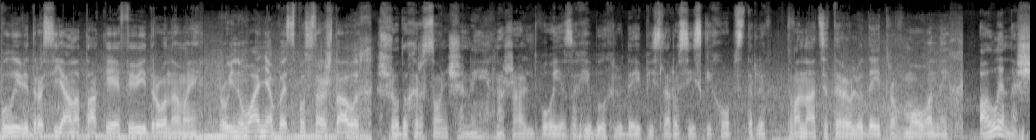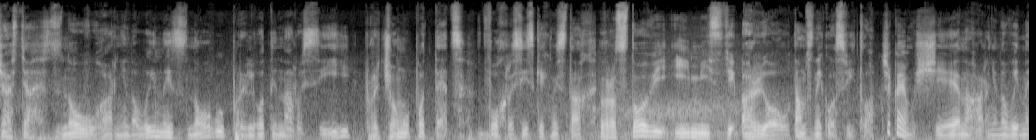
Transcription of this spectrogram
були від росіян атаки fpv дронами. Руйнування без постраждалих. Щодо Херсонщини, на жаль, двоє загиблих людей після російських обстрілів, 12 людей травмованих. Але на щастя, знову гарні новини, знову прильоти на Росії, причому по ТЕЦ в двох російських містах в Ростові і місті Орел. Там зникло світло. Чекаємо ще на гарні новини.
